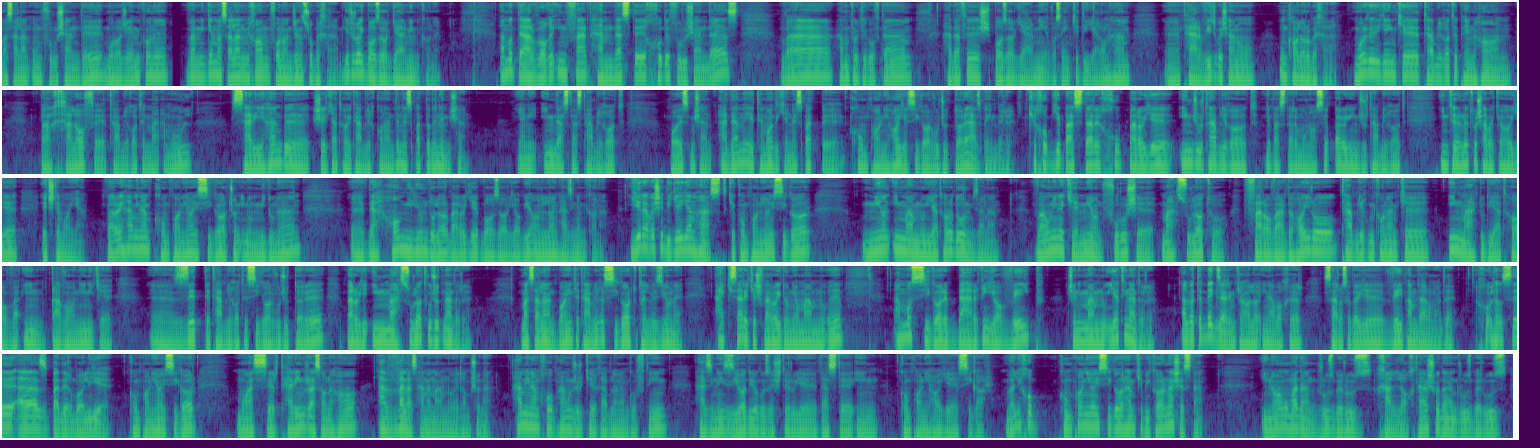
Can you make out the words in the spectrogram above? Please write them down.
مثلا اون فروشنده مراجعه می‌کنه و میگه مثلا می‌خوام فلان جنس رو بخرم. یه جورایی بازارگرمی می‌کنه. اما در واقع این فرد همدست خود فروشنده است و همونطور که گفتم هدفش بازارگرمیه. واسه اینکه دیگران هم ترویج بشن و اون کالا رو بخرن. مورد دیگه این که تبلیغات پنهان برخلاف تبلیغات معمول صریحا به شرکت های تبلیغ کننده نسبت داده نمیشن. یعنی این دست از تبلیغات باعث میشن عدم اعتمادی که نسبت به کمپانی های سیگار وجود داره از بین بره. که خب یه بستر خوب برای اینجور تبلیغات یه بستر مناسب برای اینجور تبلیغات اینترنت و شبکه های اجتماعی هم. برای همینم کمپانی های سیگار چون اینو می‌دونن ده ها میلیون دلار برای بازاریابی آنلاین هزینه می‌کنن. یه روش دیگه هم هست که کمپانی های سیگار میان این ممنوعیت ها رو دور می‌زنن. و اون اینه که میان فروش محصولات و فراورده هایی رو تبلیغ می‌کنن که این محدودیت ها و این قوانینی که ضد تبلیغات سیگار وجود داره برای این محصولات وجود نداره. مثلا با اینکه تبلیغ سیگار تو تلویزیون اکثر کشورهای دنیا ممنوعه اما سیگار برقی یا ویپ چنین ممنوعیتی نداره. البته بگذریم که حالا این اواخر سر و صدای ویپ هم در اومده. خلاصه از بدقبالی کمپانی های سیگار موثرترین رسانه ها اول از همه ممنوع اعلام شدن. همینم هم خب همونجور که قبلا هم گفتیم هزینه زیادی رو گذاشته روی دست این کمپانی های سیگار. ولی خب کمپانی های سیگار هم که بیکار نشستن. اینا هم اومدن روز به روز خلاقتر شدن روز به روز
